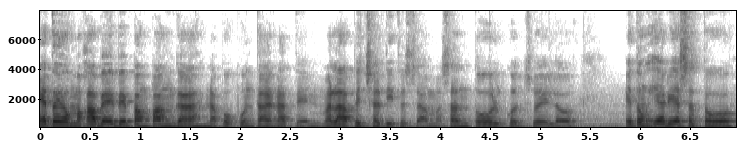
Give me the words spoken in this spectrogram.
Ito yung Makabebe, Pampanga na pupuntahan natin. Malapit siya dito sa Masantol, Consuelo. Itong area sa to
